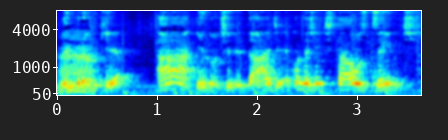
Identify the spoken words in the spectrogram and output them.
Lembrando que a inutilidade é quando a gente está ausente.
